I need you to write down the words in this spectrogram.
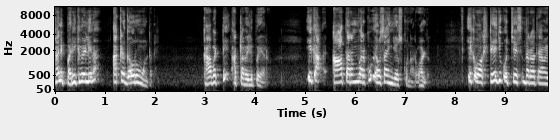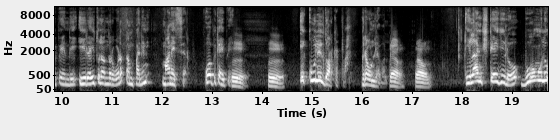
కానీ పనికి వెళ్ళినా అక్కడ గౌరవం ఉంటుంది. కాబట్టి అట్లా వెళ్ళిపోయారు. ఇక ఆ తరం వరకు వ్యవసాయం చేసుకున్నారు వాళ్ళు. ఇక ఒక స్టేజ్కి వచ్చేసిన తర్వాత ఏమైపోయింది? ఈ రైతులందరూ కూడా తమ పనిని మానేశారు. ఓపిక అయిపోయింది. ఈ కూలీలు దొరకట్లా గ్రౌండ్ లెవెల్ ఇలాంటి స్టేజిలో భూములు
